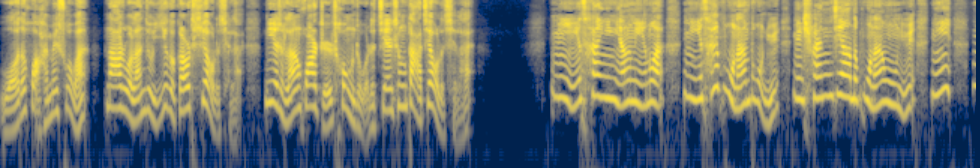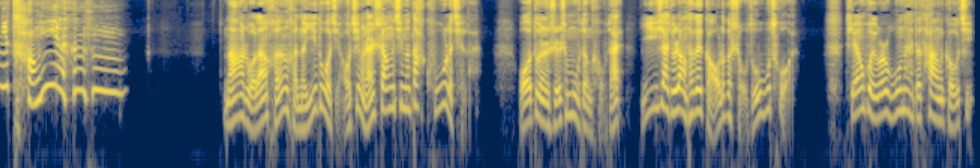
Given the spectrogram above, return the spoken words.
我的话还没说完，那若兰就一个高跳了起来，捏着兰花指，冲着我这尖声大叫了起来。你才阴阳逆乱，你才不男不女，你全家的不男无女，你你讨厌！哼哼那若兰狠狠的一跺脚，竟然伤心的大哭了起来。我顿时是目瞪口呆，一下就让他给搞了个手足无措呀。田慧文无奈的叹了口气，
